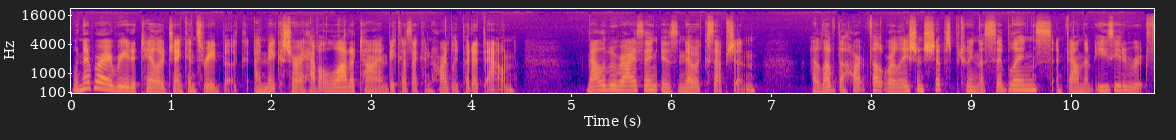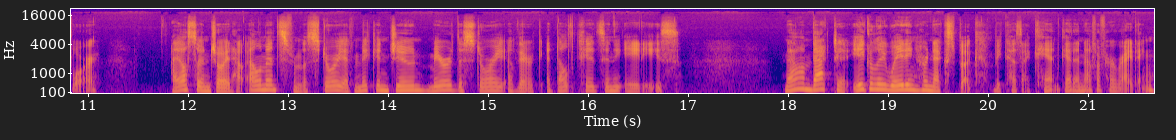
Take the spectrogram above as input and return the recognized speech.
Whenever I read a Taylor Jenkins Reid book, I make sure I have a lot of time because I can hardly put it down. Malibu Rising is no exception. I love the heartfelt relationships between the siblings and found them easy to root for. I also enjoyed how elements from the story of Mick and June mirrored the story of their adult kids in the 80s. Now I'm back to eagerly waiting her next book because I can't get enough of her writing.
